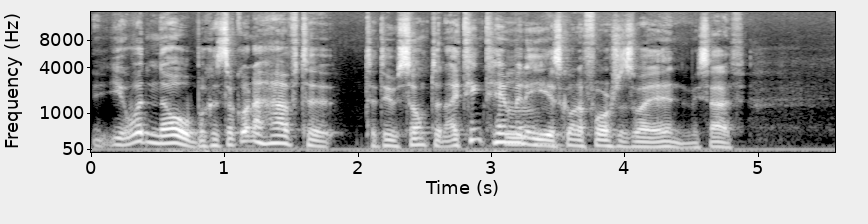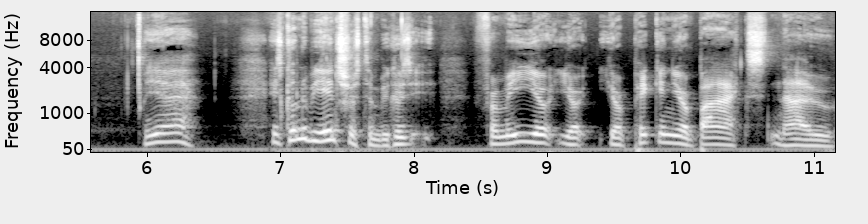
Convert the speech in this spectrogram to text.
you wouldn't know because they're going to have to to do something. I think Timoney mm. is going to force his way in myself. Yeah, it's going to be interesting because for me, you're you're you're picking your backs now.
